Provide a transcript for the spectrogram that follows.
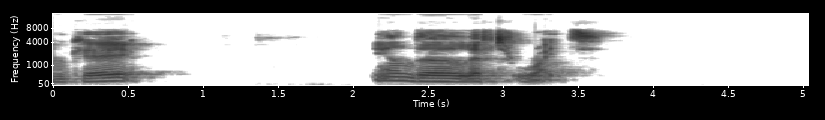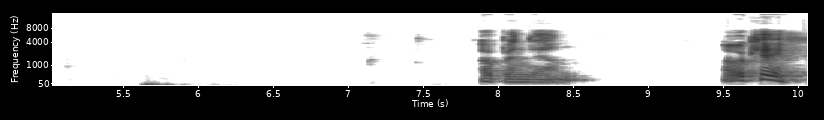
Okay. And the left right. Up and down. Okay.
